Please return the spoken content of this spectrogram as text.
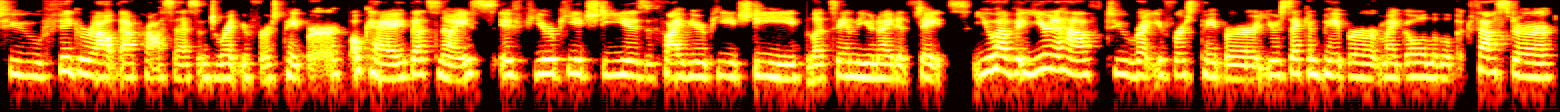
to figure out that process and to write your first paper. Okay, that's nice. If your PhD is a five year PhD, let's say in the United States, you have a year and a half to write your first paper. Your second paper might go a little bit faster.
